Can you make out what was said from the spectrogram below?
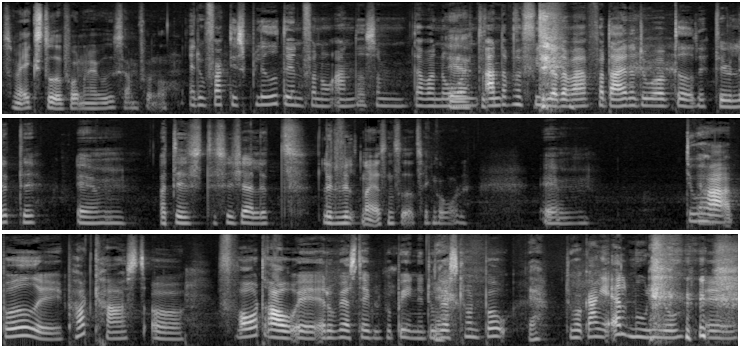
som jeg ikke stod på, når jeg er ude i samfundet. Er du faktisk blevet den for nogle andre, som der var nogle ja, det, andre profiler, der var for dig, da du opdagede det? Det er jo lidt det. Øhm, og det, det synes jeg er lidt, lidt vildt, når jeg sådan sidder og tænker over det. Øhm, du ja. har både øh, podcast og foredrag, øh, er du ved at stable på benene. Du er ja. ved at skrive en bog. Ja. Du har gang i alt muligt nu. øh,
